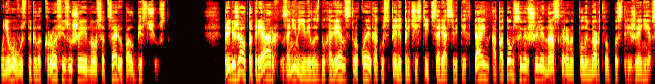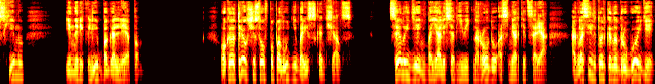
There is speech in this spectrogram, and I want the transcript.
у него выступила кровь из ушей и носа, царь упал без чувств. Прибежал патриарх, за ним явилось духовенство, кое-как успели причастить царя святых тайн, а потом совершили наскоро над полумертвым пострижение в схиму и нарекли боголепом. Около трех часов пополудни Борис скончался. Целый день боялись объявить народу о смерти царя, огласили только на другой день,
